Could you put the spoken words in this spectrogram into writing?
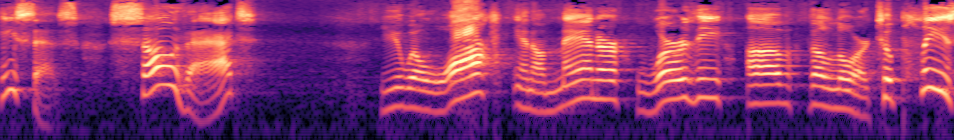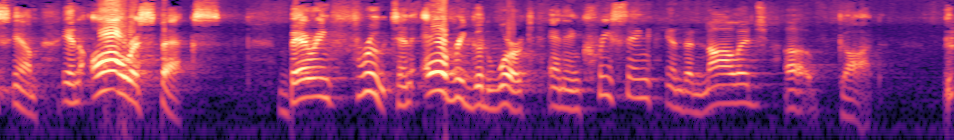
He says, so that you will walk in a manner worthy of the Lord, to please Him in all respects bearing fruit in every good work and increasing in the knowledge of God.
